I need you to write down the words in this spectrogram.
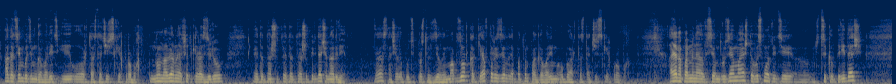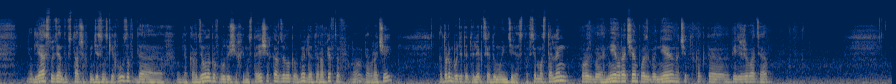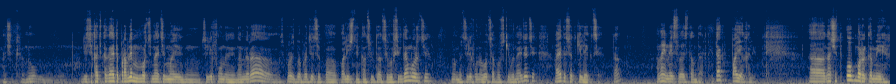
а затем будем говорить и о ортостатических пробах. Но, наверное, я все-таки разделю этот нашу, эту нашу передачу на две. Да, сначала просто сделаем обзор, как и авторы сделали, а потом поговорим об ортостатических пробах. А я напоминаю всем, друзья мои, что вы смотрите э, цикл передач для студентов старших медицинских вузов, для, для кардиологов, будущих и настоящих кардиологов, ну и для терапевтов, ну, для врачей, которым будет эта лекция, я думаю, интересна. Всем остальным просьба не врачам, просьба не значит, как-то переживать, а значит, ну, если какая-то проблема, можете найти мои телефоны, номера с просьбой обратиться по, по личной консультации. Вы всегда можете. Номер телефона WhatsApp вы найдете. А это все-таки лекция. Да? Она имеет свои стандарты. Итак, поехали. А, значит, обмороками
